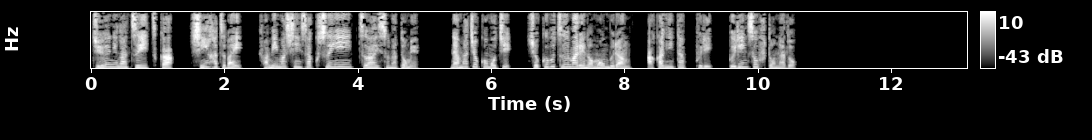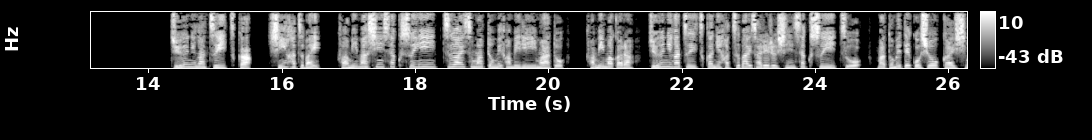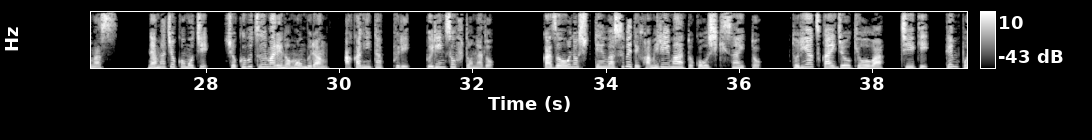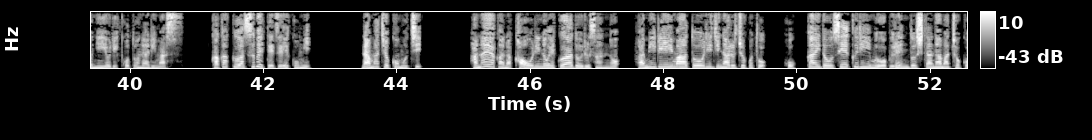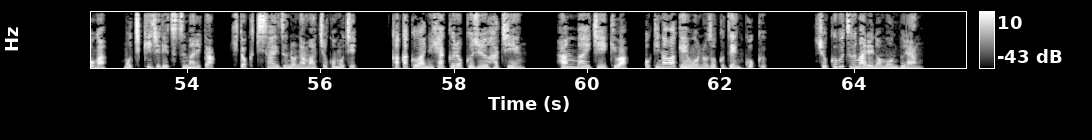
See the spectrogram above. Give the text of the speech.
12月5日、新発売、ファミマ新作スイーツアイスまとめ。生チョコ餅、植物生まれのモンブラン、赤木たっぷり、プリンソフトなど。12月5日、新発売、ファミマ新作スイーツアイスまとめファミリーマート、ファミマから12月5日に発売される新作スイーツをまとめてご紹介します。生チョコ餅、植物生まれのモンブラン、赤木たっぷり、プリンソフトなど。画像の出展はすべてファミリーマート公式サイト。取扱い状況は地域、店舗により異なります。価格はすべて税込み。生チョコ餅。華やかな香りのエクアドル産のファミリーマートオリジナルチョコと北海道製クリームをブレンドした生チョコが餅生地で包まれた一口サイズの生チョコ餅。価格は268円。販売地域は沖縄県を除く全国。植物生まれのモンブラン。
